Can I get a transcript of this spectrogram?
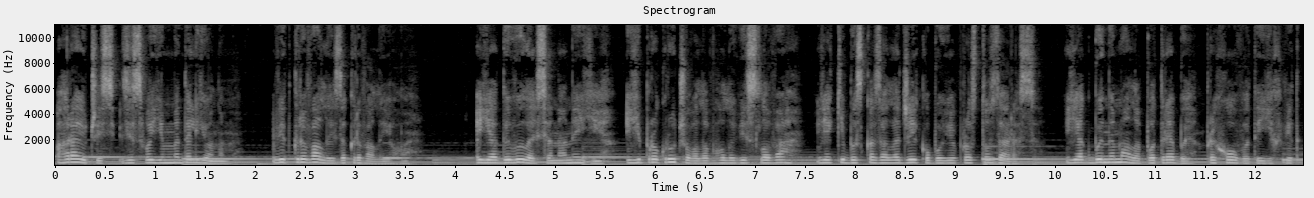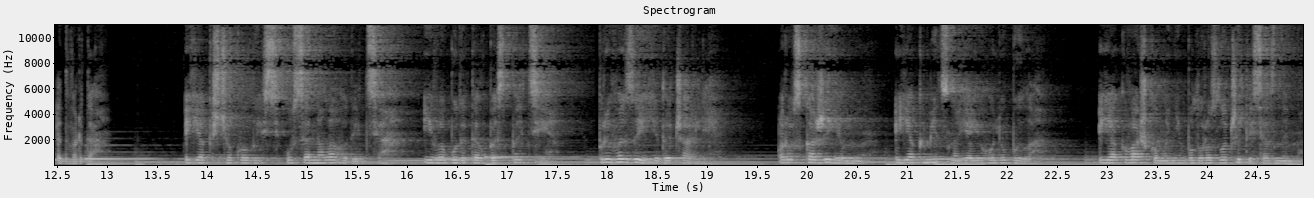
граючись зі своїм медальйоном, відкривала і закривала його. Я дивилася на неї і прокручувала в голові слова, які би сказала Джейкобові просто зараз, якби не мала потреби приховувати їх від Едварда. Якщо колись усе налагодиться і ви будете в безпеці, привези її до Чарлі. Розкажи йому, як міцно я його любила, як важко мені було розлучитися з ним,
